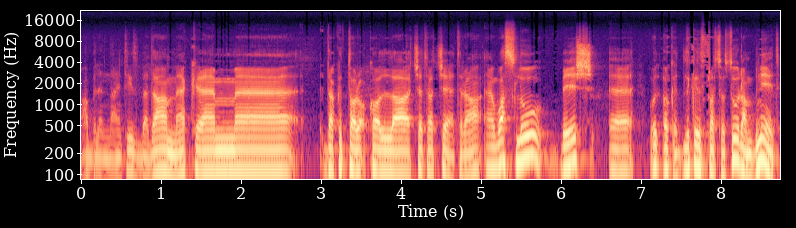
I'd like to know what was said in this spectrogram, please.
qabel in-90s beda hemmhekk eh, dak it-toroq kollha, eċetera, eċetera, eh, waslu biex eh, dik l-infrastruttura mbniet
